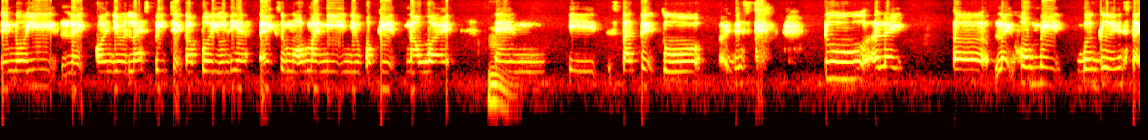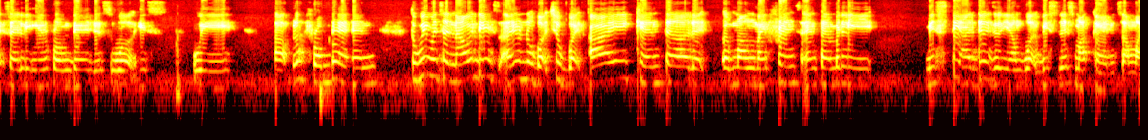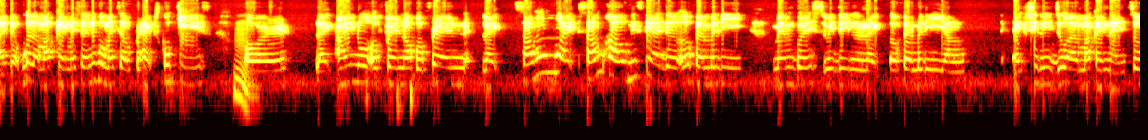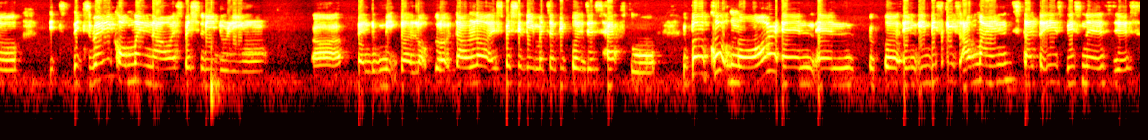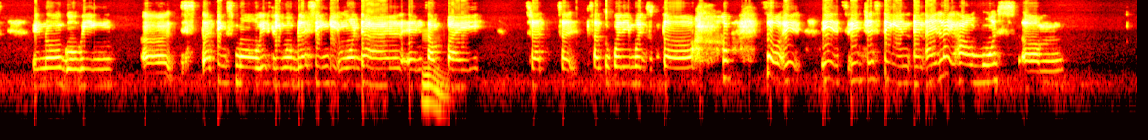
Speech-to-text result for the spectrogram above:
you like on your last paycheck apa you only have X amount of money in your pocket now what Hmm. and he started to uh, just to uh, like uh, like homemade burger and start selling and from there just work his way up lah from there and to me macam nowadays I don't know about you but I can tell that among my friends and family mesti ada je yang buat bisnes makan sama ada bukanlah makan macam ni pun macam perhaps cookies Hmm. or like I know a friend of a friend. Like somewhat somehow mesti ada a family members within like a family yang actually jual makanan. So it's it's very common now especially during uh, pandemic ke lock, lockdown lah especially macam people just have to people cook more and and people in in this case Aman started his business just you know going uh, starting small with RM15 modal and Hmm. sampai sat- sat- 1.5 juta so it it's interesting and, and I like how most um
